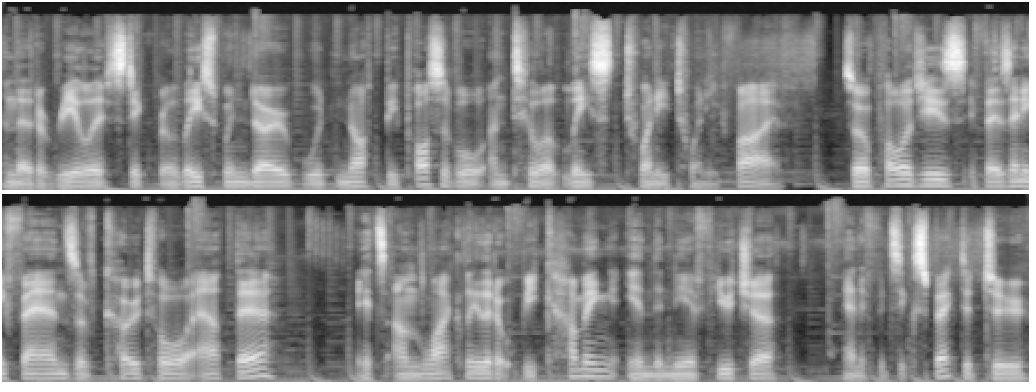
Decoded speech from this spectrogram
and that a realistic release window would not be possible until at least 2025. So, apologies if there's any fans of KOTOR out there. It's unlikely that it will be coming in the near future, and if it's expected to,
